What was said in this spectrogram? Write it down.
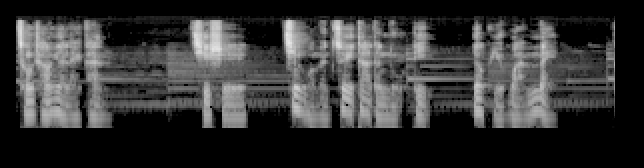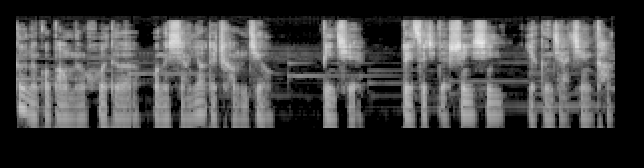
从长远来看，其实尽我们最大的努力，要比完美更能够帮我们获得我们想要的成就，并且对自己的身心也更加健康。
